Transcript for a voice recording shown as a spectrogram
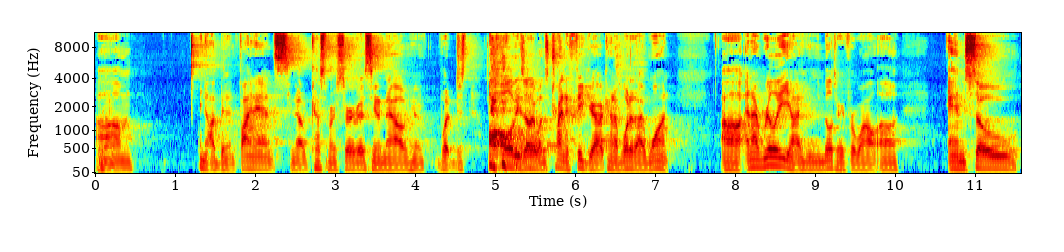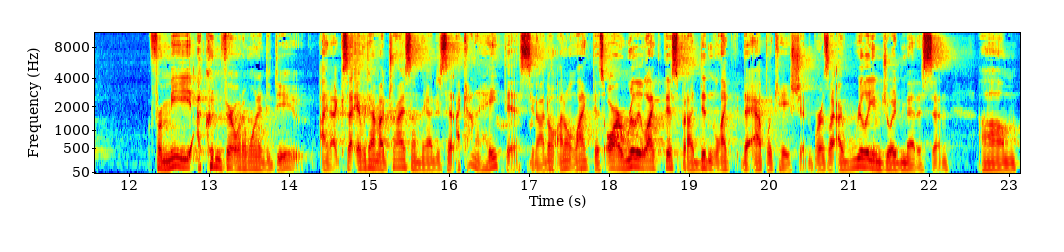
Um, you know, I've been in finance, you know, customer service, you know, now, you know, what just all, all of these other ones trying to figure out kind of what did I want. Uh, and I really, you know, I've been in the military for a while. Uh, and so for me, I couldn't figure out what I wanted to do. I, cause every time I try something, I just said, I kind of hate this. You know, I don't, I don't like this, or I really like this, but I didn't like the application. Whereas like, I really enjoyed medicine. Um,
